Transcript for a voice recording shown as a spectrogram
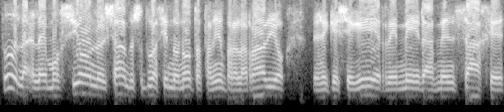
Toda la, la emoción, el llanto, yo estuve haciendo notas también para la radio, desde que llegué, remeras, mensajes,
